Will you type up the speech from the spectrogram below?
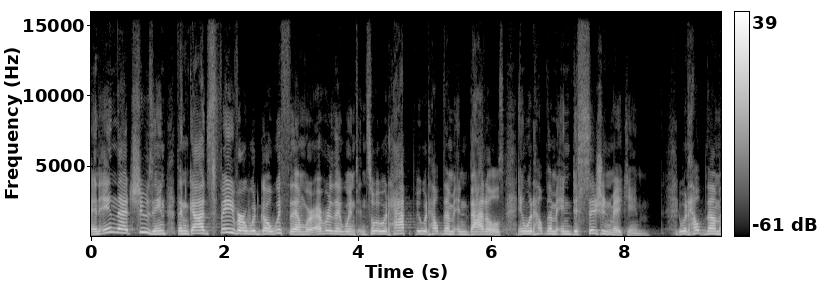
And in that choosing, then God's favor would go with them wherever they went. And so it would, hap- it would help them in battles, it would help them in decision making. It would help them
